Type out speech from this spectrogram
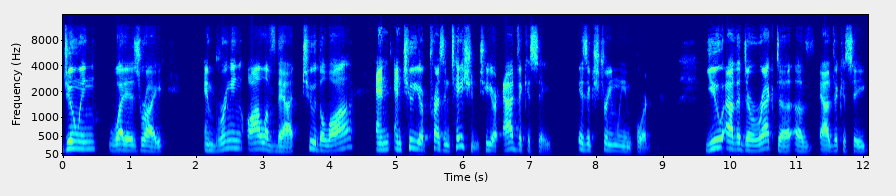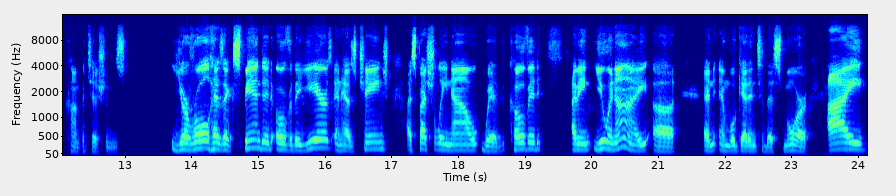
doing what is right and bringing all of that to the law and, and to your presentation, to your advocacy is extremely important. You are the director of advocacy competitions. Your role has expanded over the years and has changed, especially now with COVID. I mean, you and I, uh, and, and we'll get into this more, I,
